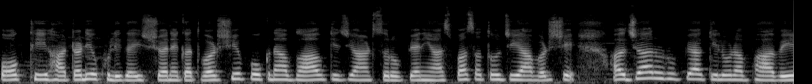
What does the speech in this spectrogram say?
પોકથી હાટડીઓ ખુલી ગઈ છે અને ગત વર્ષે પોકના ભાવ કે જે આઠસો રૂપિયાની આસપાસ હતો જે આ વર્ષે હજારો રૂપિયા કિલોના ભાવે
